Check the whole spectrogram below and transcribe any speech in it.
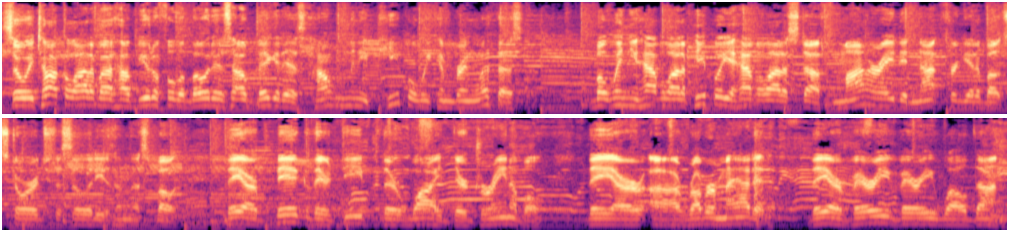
So we talk a lot about how beautiful the boat is, how big it is, how many people we can bring with us. But when you have a lot of people, you have a lot of stuff. Monterey did not forget about storage facilities in this boat. They are big, they're deep, they're wide, they're drainable, they are uh, rubber matted. They are very, very well done.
